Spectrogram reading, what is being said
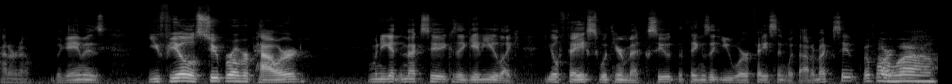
I don't know. The game is you feel super overpowered when you get the mech suit because they give you like you'll face with your mech suit the things that you were facing without a mech suit before. Oh wow.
